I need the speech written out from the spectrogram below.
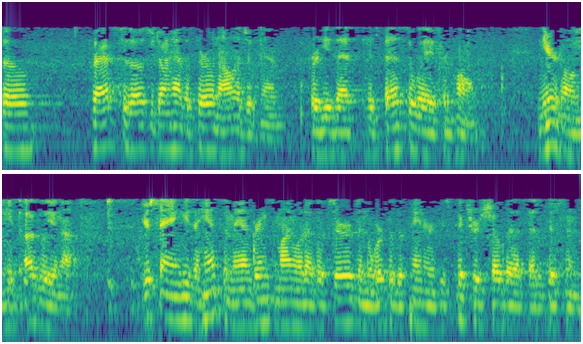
So, perhaps to those who don't have a thorough knowledge of him, for he's at his best away from home. Near home, he's ugly enough. You're saying he's a handsome man brings to mind what I've observed in the work of the painter whose pictures show best at a distance,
